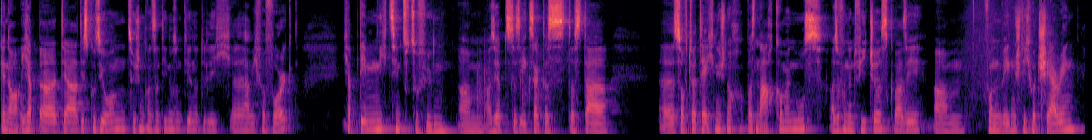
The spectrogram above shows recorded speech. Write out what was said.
genau, ich habe äh, der Diskussion zwischen Konstantinus und dir natürlich äh, habe ich verfolgt. Ich habe dem nichts hinzuzufügen. Ähm, also ihr habt das eh gesagt, dass, dass da äh, softwaretechnisch noch was nachkommen muss, also von den Features quasi, ähm, von wegen Stichwort Sharing,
